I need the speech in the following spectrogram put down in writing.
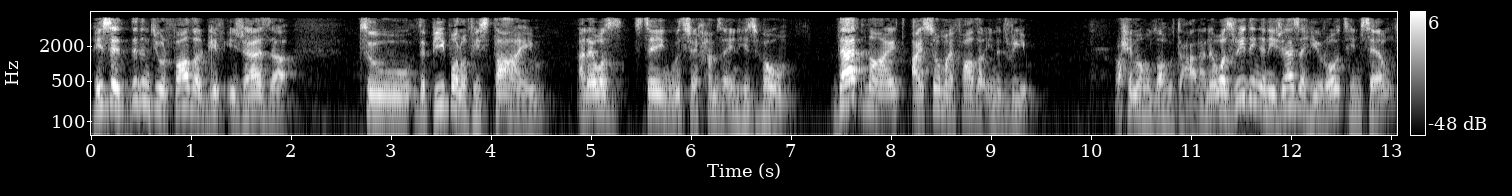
He said, Didn't your father give ijaza to the people of his time? And I was staying with Shaykh Hamza in his home. That night, I saw my father in a dream. Rahimahullah ta'ala. And I was reading an ijaza he wrote himself.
